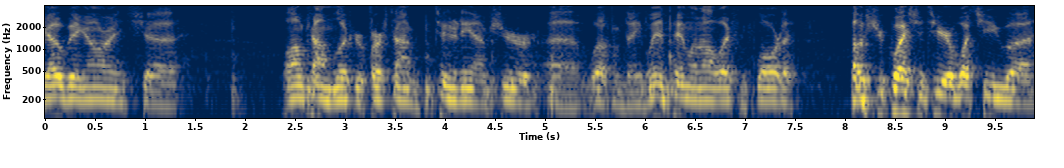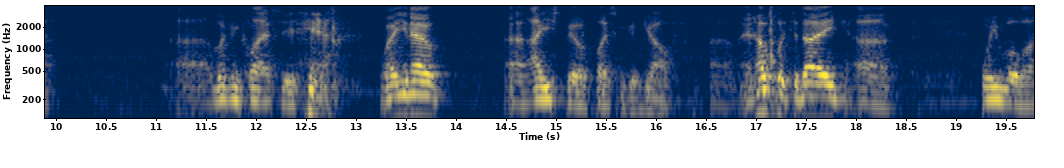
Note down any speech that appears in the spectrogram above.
Go Big Orange. Long time looker, first time tuning in. I'm sure. Uh, welcome, Dean. Lynn Penland, all the way from Florida. Post your questions here. What you uh, uh, looking classy? Yeah. Well, you know, uh, I used to be able to play some good golf, uh, and hopefully today uh, we will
